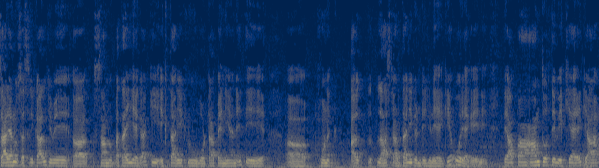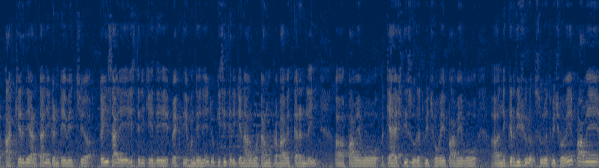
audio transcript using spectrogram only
ਸਾਰਿਆਂ ਨੂੰ ਸਤਿ ਸ੍ਰੀ ਅਕਾਲ। ਜਿਵੇਂ ਸਾਨੂੰ ਪਤਾ ਹੀ ਹੈਗਾ ਕਿ 1 ਤਾਰੀਖ ਨੂੰ ਵੋਟਾਂ ਪੈਣੀਆਂ ਨੇ ਤੇ ਅ, ਹੁਣ ਲਾਸਟ 48 ਘੰਟੇ ਜਿਹੜੇ ਹੈਗੇ ਆ, ਉਹ ਰਹਿ ਗਏ ਨੇ। ਤੇ ਆਪਾਂ ਆਮ ਤੌਰ ਤੇ ਵੇਖਿਆ ਹੈ ਕਿ ਆਖਿਰ ਦੇ 48 ਘੰਟੇ ਵਿੱਚ ਕਈ ਸਾਰੇ ਇਸ ਤਰੀਕੇ ਦੇ ਵਿਅਕਤੀ ਹੁੰਦੇ ਨੇ ਜੋ ਕਿਸੇ ਤਰੀਕੇ ਨਾਲ ਵੋਟਾਂ ਨੂੰ ਪ੍ਰਭਾਵਿਤ ਕਰਨ ਲਈ ਭਾਵੇਂ ਉਹ ਕੈਸ਼ ਦੀ ਸੂਰਤ ਵਿੱਚ ਹੋਵੇ ਭਾਵੇਂ ਉਹ ਅ, ਲਿਕਰ ਦੀ ਸ਼ੂਰ- ਸੂਰਤ ਵਿੱਚ ਹੋਵੇ ਭਾਵੇਂ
